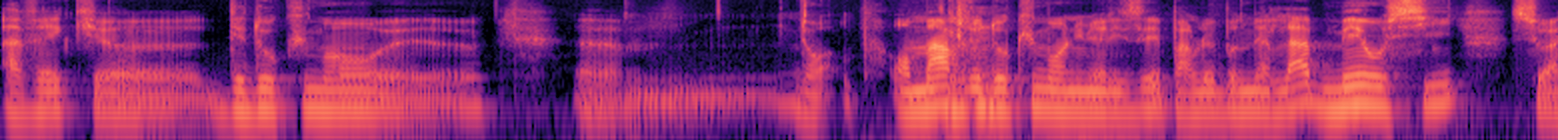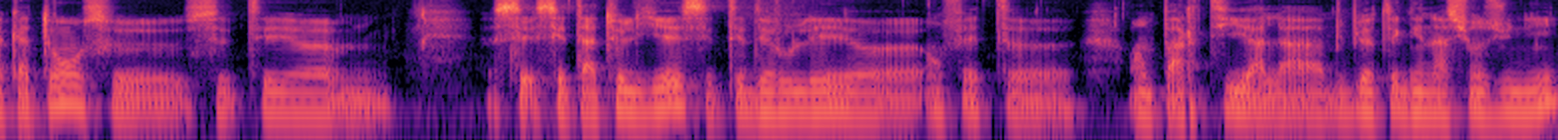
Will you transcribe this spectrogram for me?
avec euh, des documents euh, euh, en marge de Mhm. documents numérisés par le Bonmer Lab, mais aussi ce hackathon, c'était euh, cet atelier s'était déroulé euh, en fait euh, en partie à la Bibliothèque des Nations Unies,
